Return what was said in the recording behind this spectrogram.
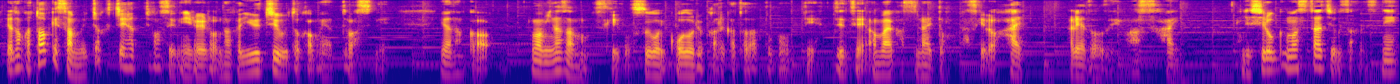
いや、なんか竹さんめちゃくちゃやってますよね。いろいろ。なんか YouTube とかもやってますしね。いや、なんか、まあ皆さんもですけど、すごい行動力ある方だと思って、全然甘やかせないと思いますけど、はい。ありがとうございます。はい。で、白熊スタジオさんですね。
